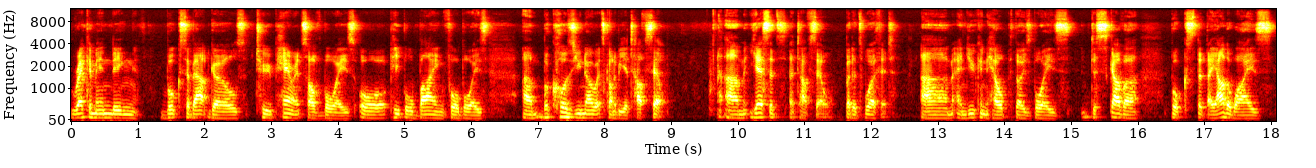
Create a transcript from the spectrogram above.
recommending books about girls to parents of boys or people buying for boys um, because you know it's going to be a tough sell. Um, yes, it's a tough sell, but it's worth it. Um, and you can help those boys discover books that they otherwise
